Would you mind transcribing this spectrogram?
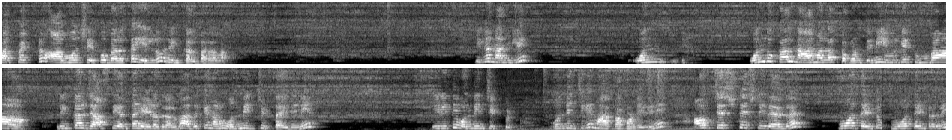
ಪರ್ಫೆಕ್ಟು ಆರ್ಮೋಲ್ ಶೇಪು ಬರುತ್ತೆ, ಎಲ್ಲೂ ರಿಂಕಲ್ ಬರಲ್ಲ. ಈಗ ನನಗೆ ಒಂದು ಒಂದು ಕಾಲು ನಾರ್ಮಲಾಗಿ ತೊಗೊಳ್ತೀನಿ ಇವ್ರಿಗೆ ತುಂಬ ರಿಂಕಲ್ ಜಾಸ್ತಿ ಅಂತ ಹೇಳಿದ್ರಲ್ವ, ಅದಕ್ಕೆ ನಾನು ಒಂದು ಇಂಚ್ ಇಡ್ತಾ ಇದ್ದೀನಿ. ಈ ರೀತಿ ಒಂದು ಇಂಚ್ ಇಟ್ಬಿಟ್ಟು, ಒಂದು ಇಂಚಿಗೆ ಮಾರ್ಕ್ ಹಾಕೊಂಡಿದ್ದೀನಿ. ಅವ್ರ ಚೆಸ್ಟ್ ಎಷ್ಟಿದೆ ಅಂದರೆ ಮೂವತ್ತೆಂಟು, ಮೂವತ್ತೆಂಟರಲ್ಲಿ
